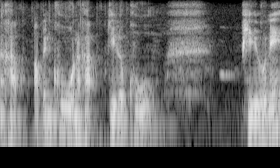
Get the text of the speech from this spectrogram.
นะครับ เอาเป็นคู่นะครับ ทีละคู่ ผิวนี้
